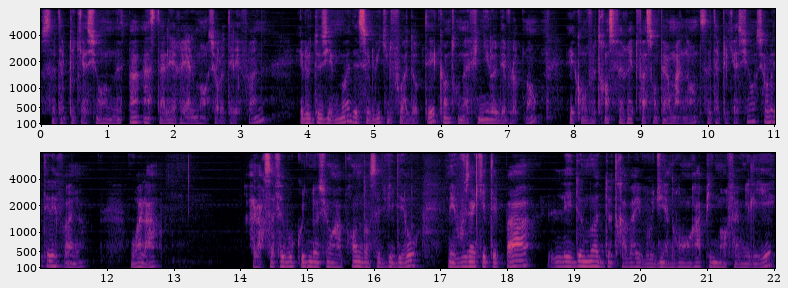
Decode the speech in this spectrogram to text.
cette application n'est pas installée réellement sur le téléphone. Et le deuxième mode est celui qu'il faut adopter quand on a fini le développement et qu'on veut transférer de façon permanente cette application sur le téléphone. Voilà. Alors ça fait beaucoup de notions à apprendre dans cette vidéo, mais vous inquiétez pas, les deux modes de travail vous deviendront rapidement familiers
